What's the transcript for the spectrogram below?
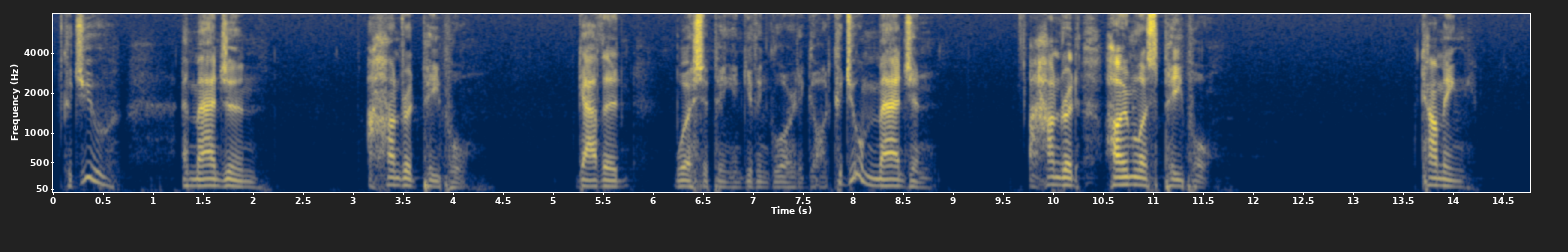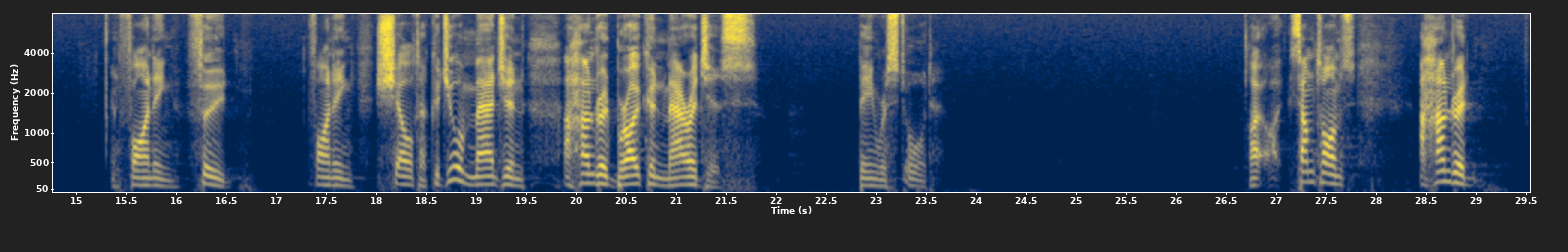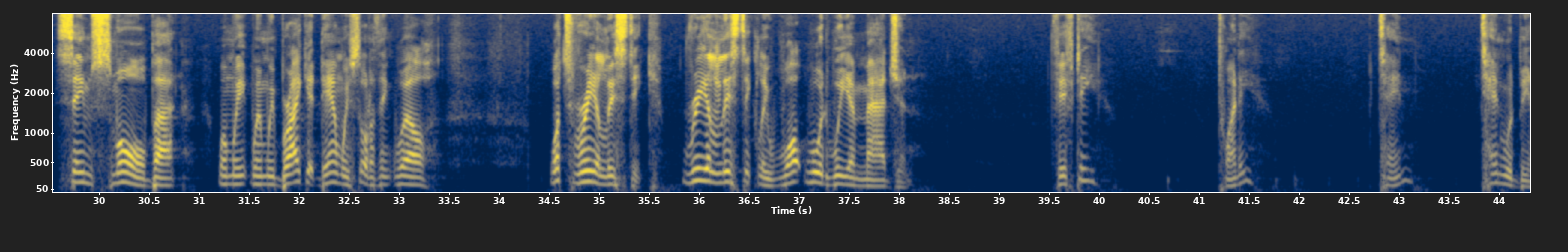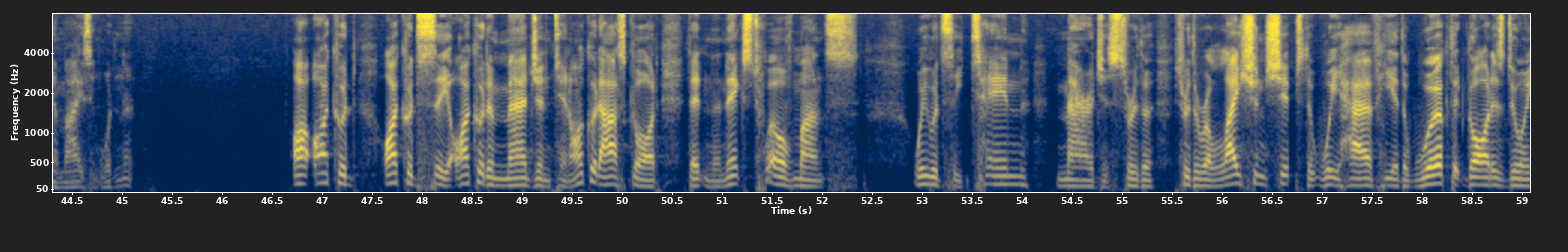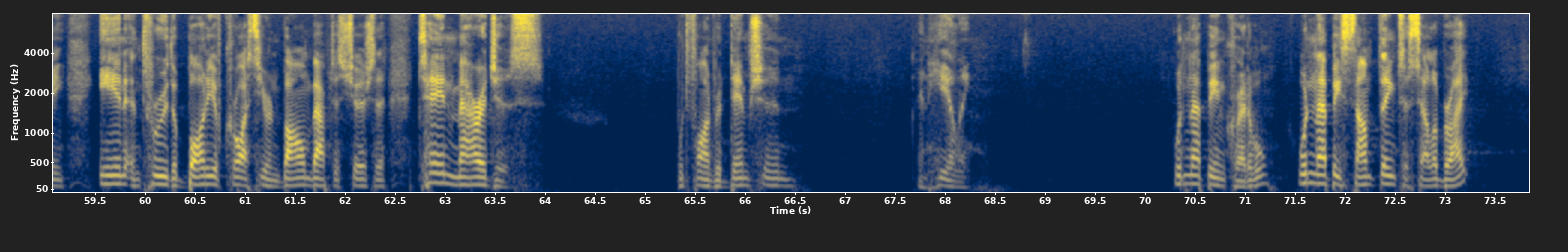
Could you imagine a hundred people gathered worshiping and giving glory to God? Could you imagine a hundred homeless people coming and finding food, finding shelter? Could you imagine a hundred broken marriages being restored? I, I, sometimes a hundred seems small, but when we, when we break it down, we sort of think, well, what's realistic? Realistically, what would we imagine? 50? 20? 10? 10 would be amazing, wouldn't it? I, I, could, I could see, I could imagine 10. I could ask God that in the next 12 months, we would see 10 marriages through the, through the relationships that we have here, the work that God is doing in and through the body of Christ here in Bowen Baptist Church, that 10 marriages would find redemption and healing. Wouldn't that be incredible? Wouldn't that be something to celebrate?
